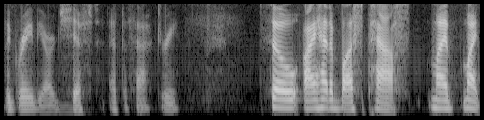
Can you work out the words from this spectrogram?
the graveyard shift at the factory. So I had a bus pass. My my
